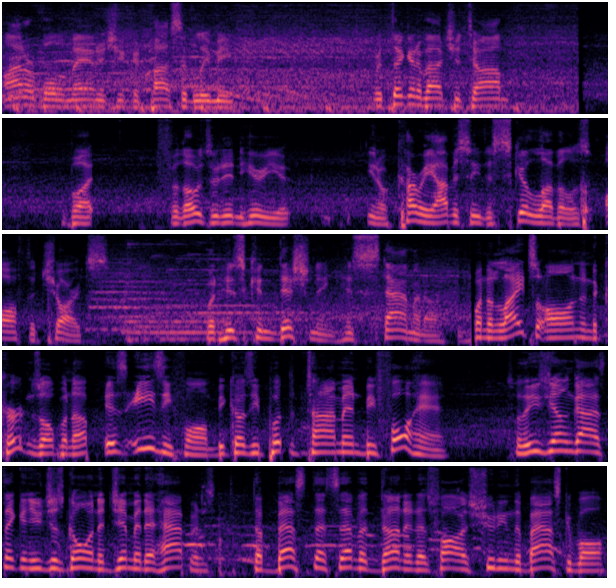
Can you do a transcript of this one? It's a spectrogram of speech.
honorable a man as you could possibly meet. We're thinking about you, Tom. But for those who didn't hear you, you know, Curry, obviously the skill level is off the charts but his conditioning, his stamina. When the lights on and the curtains open up, is easy for him because he put the time in beforehand. So these young guys thinking you just go in the gym and it happens. The best that's ever done it as far as shooting the basketball.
